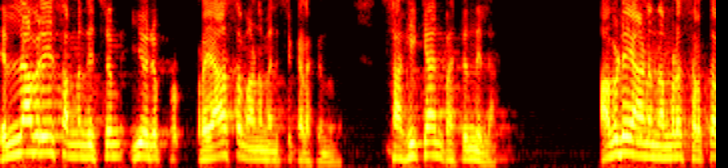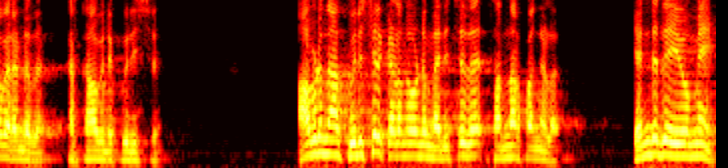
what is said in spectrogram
എല്ലാവരെയും സംബന്ധിച്ചും ഈ ഒരു പ്ര- പ്രയാസമാണ് മനസ്സിൽ കിടക്കുന്നത്. സഹിക്കാൻ പറ്റുന്നില്ല. അവിടെയാണ് നമ്മുടെ ശ്രദ്ധ വരേണ്ടത് കർത്താവിന്റെ കുരിശ്. അവിടുന്ന് ആ കുരിശിൽ കിടന്നുകൊണ്ട് മരിച്ചത് സന്ദർഭങ്ങൾ. എന്റെ ദൈവമേ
